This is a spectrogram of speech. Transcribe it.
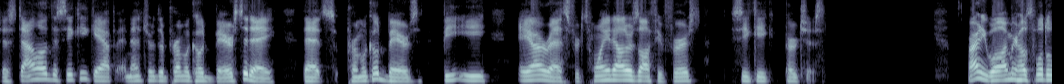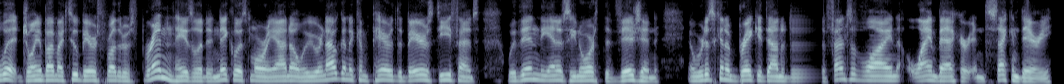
Just download the SeatGeek app and enter the promo code BEARS today. That's promo code BEARS, B E A R S, for $20 off your first SeatGeek purchase. Alrighty, well, I'm your host, Will DeWitt, joined by my two Bears brothers, Brandon Hazelwood and Nicholas Moriano. We are now going to compare the Bears defense within the NFC North division, and we're just going to break it down to defensive line, linebacker, and secondary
